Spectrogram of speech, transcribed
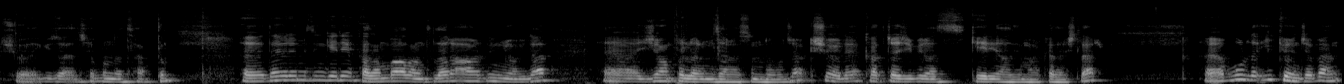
Şöyle güzelce bunu da taktım. E, devremizin geriye kalan bağlantıları Arduino ile e, jumperlarımız arasında olacak. Şöyle katracı biraz geriye alayım arkadaşlar. E, burada ilk önce ben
